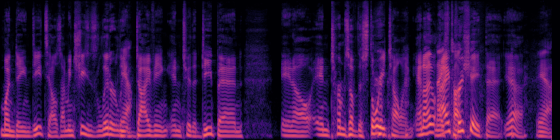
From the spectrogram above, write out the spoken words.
mundane details. I mean, she's literally Yeah. diving into the deep end, you know, in terms of the storytelling. And I, Nice I touch. appreciate that. Yeah. Yeah.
